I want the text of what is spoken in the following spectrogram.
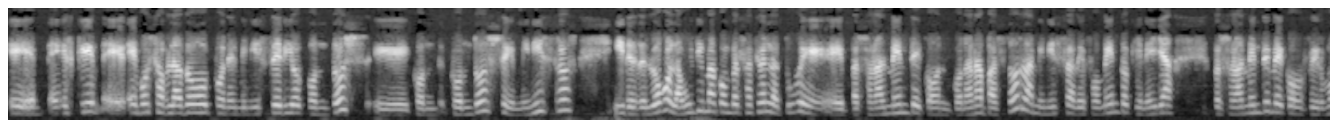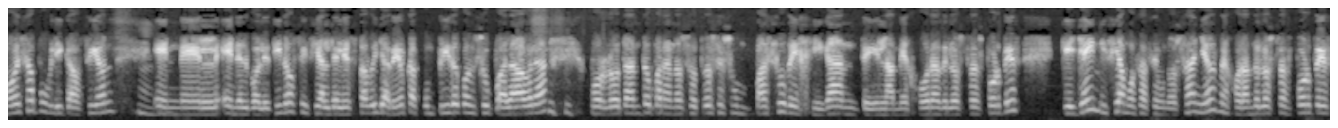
eh, es que eh, hemos hablado con el ministerio con dos eh, con, dos ministros y desde luego la última conversación la tuve personalmente con, con Ana Pastor la ministra de Fomento quien ella personalmente me confirmó esa publicación hmm. en el en el boletín oficial del Estado y ya veo que ha cumplido con su palabra por lo tanto para nosotros es un paso de gigante en la mejora de los transportes que ya iniciamos hace unos años mejorando los transportes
